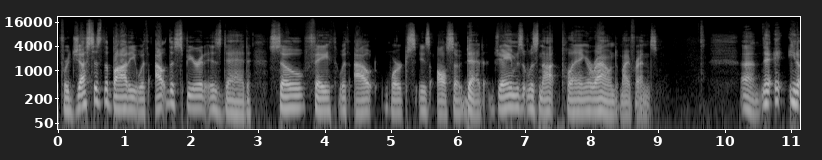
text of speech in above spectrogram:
For just as the body without the spirit is dead, so faith without works is also dead. James was not playing around, my friends. Um, it, you know,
